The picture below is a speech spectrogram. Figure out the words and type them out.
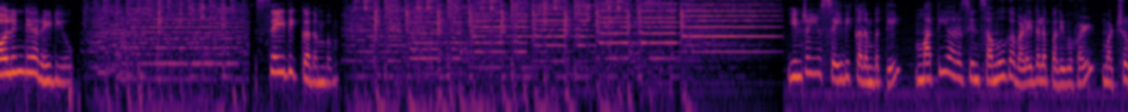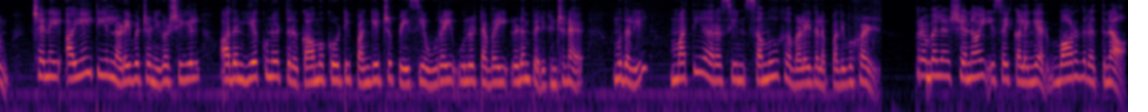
ஆல் இண்டியா ரேடியோ செய்தி கதம்பம். இன்றைய செய்திக் கதம்பத்தில் மத்திய அரசின் சமூக வலைதள பதிவுகள் மற்றும் சென்னை ஐஐடியில் நடைபெற்ற நிகழ்ச்சியில் அதன் இயக்குநர் திரு காமகோட்டி பங்கேற்று பேசிய உரை உள்ளிட்டவை இடம்பெறுகின்றன. முதலில் மத்திய அரசின் சமூக வலைதள பதிவுகள். பிரபல ஷெனாய் இசைக்கலைஞர் பாரத ரத்னா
